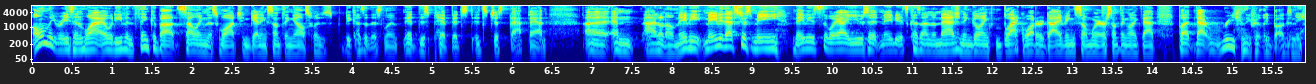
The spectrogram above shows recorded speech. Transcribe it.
only reason why I would even think about selling this watch and getting something else was because of this lume, this pip. It's it's just that bad. Uh, and I don't know, maybe maybe that's just me. Maybe it's the way I use it. Maybe it's because I'm imagining going from blackwater diving somewhere or something like that. But that really really bugs me.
